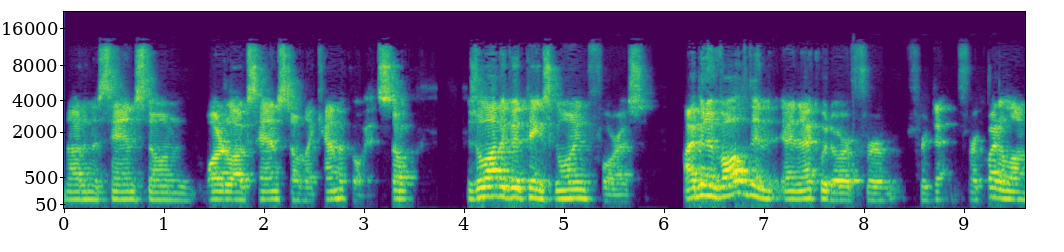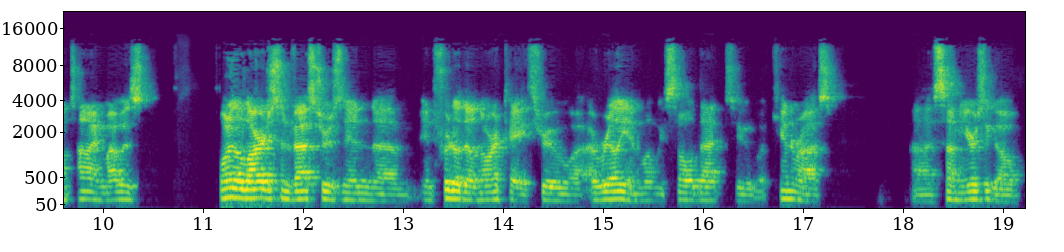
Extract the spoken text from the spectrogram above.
not in the sandstone, waterlogged sandstone like Cameco is. So, there's a lot of good things going for us. I've been involved in, in Ecuador for, for, for quite a long time. I was one of the largest investors in, um, in Fruto del Norte through uh, Aurelian when we sold that to uh, Kinross uh, some years ago.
